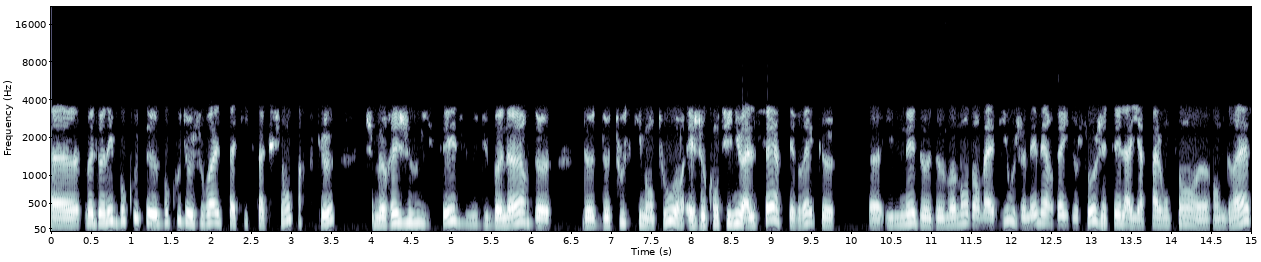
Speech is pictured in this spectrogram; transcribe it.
euh, me donner beaucoup de beaucoup de joie et de satisfaction parce que je me réjouissais du, bonheur de, de, de tout ce qui m'entoure et je continue à le faire. C'est vrai que euh, il naît de, de moments dans ma vie où je m'émerveille de choses. J'étais là il y a pas longtemps euh, en Grèce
